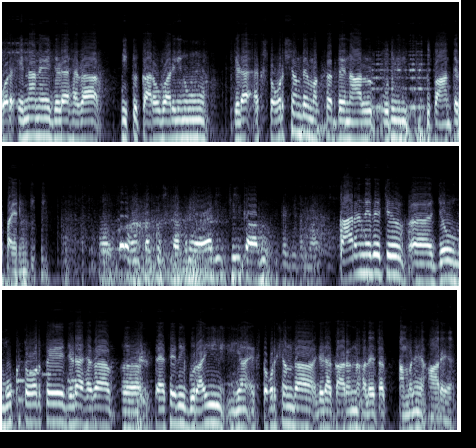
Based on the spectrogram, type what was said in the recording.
ਔਰ ਇਹਨਾਂ ਨੇ ਜਿਹੜਾ ਹੈਗਾ ਇੱਕ ਕਾਰੋਬਾਰੀ ਨੂੰ ਜਿਹੜਾ ਐਕਸਟੋਰਸ਼ਨ ਦੇ ਮਕਸਦ ਦੇ ਨਾਲ ਉਹਦੀ ਦੁਕਾਨ ਤੇ ਫਾਇਰਿੰਗ ਕੀਤੀ। ਹੁਣ ਤੱਕ ਕੁਝ ਸਾਹਮਣੇ ਆਇਆ ਵੀ ਕੀ ਕਾਰਨ ਕਾਰਨ ਇਹਦੇ ਚ ਅਹ, ਜੋ ਮੁੱਖ ਤੌਰ ਤੇ ਜਿਹੜਾ ਹੈਗਾ ਅਹ, ਪੈਸੇ ਦੀ ਗੁਰਾਈ ਜਾਂ ਐਕਸਟੋਰਸ਼ਨ ਦਾ ਜਿਹੜਾ ਕਾਰਨ ਹਲੇ ਤੱਕ ਸਾਹਮਣੇ ਆ ਰਿਹਾ। ਹੈ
